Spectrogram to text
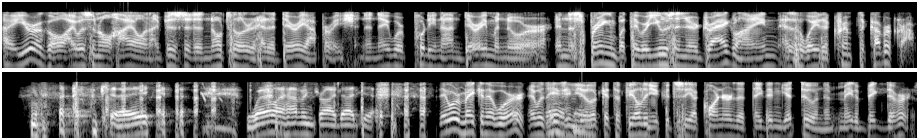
A year ago, I was in Ohio and I visited a no-tiller that had a dairy operation, and they were putting on dairy manure in the spring, but they were using their drag line as a way to crimp the cover crop okay. well, I haven't tried that yet. they were making it work. It was easy. You look at the field and you could see a corner that they didn't get to, and it made a big difference.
